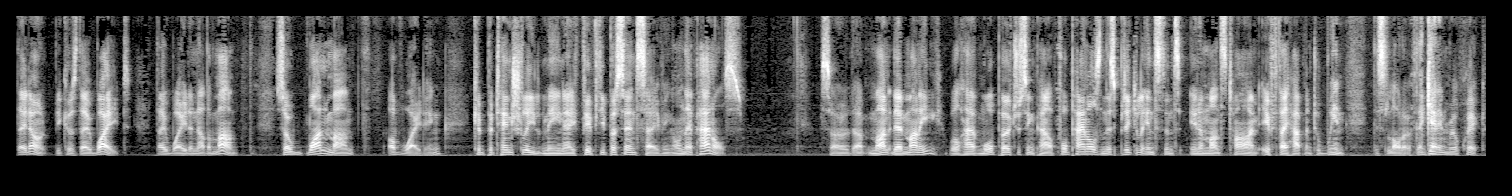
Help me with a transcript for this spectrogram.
they don't because they wait. They wait another month. So one month of waiting could potentially mean a 50% saving on their panels. So the mon- their money will have more purchasing power for panels in this particular instance in a month's time if they happen to win this lotto, if they get in real quick.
